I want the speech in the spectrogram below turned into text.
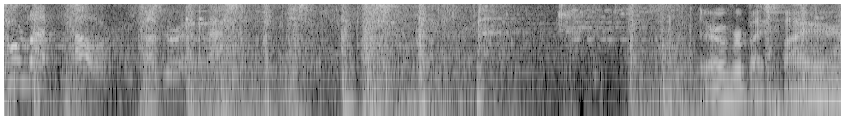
Your left tower is under attack. They're over by fire.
